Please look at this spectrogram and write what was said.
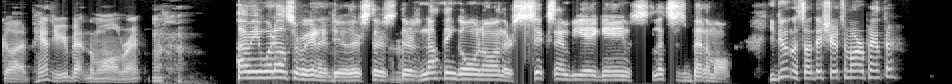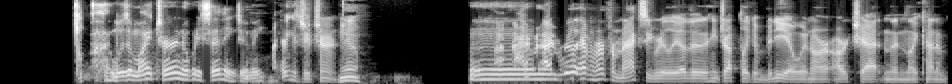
God, Panther, you're betting them all, right? I mean, what else are we gonna do? There's there's uh-huh. there's nothing going on. There's six NBA games. Let's just bet them all. You doing the Sunday show tomorrow, Panther? Was it my turn? Nobody said anything to me. I think it's your turn. Yeah. I, I, I Um, really haven't heard from Maxi really, other than he dropped like a video in our, our chat and then like kind of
